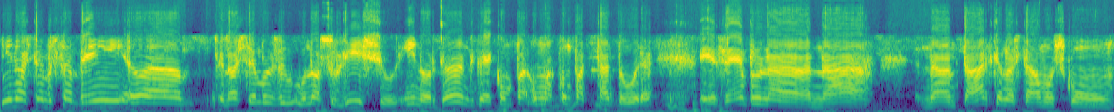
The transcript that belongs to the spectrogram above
e nós temos também uh, nós temos o nosso lixo inorgânico é uma compactadora. Exemplo na, na na Antártica nós estávamos com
